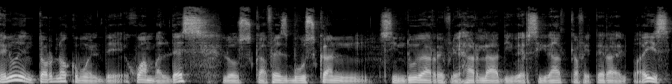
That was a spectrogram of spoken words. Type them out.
En un entorno como el de Juan Valdés, los cafés buscan sin duda reflejar la diversidad cafetera del país,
